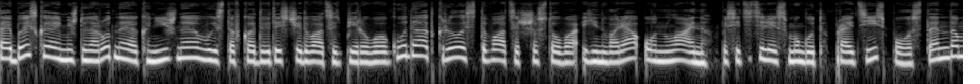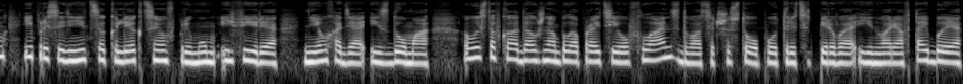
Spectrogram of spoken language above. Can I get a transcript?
Тайбэйская международная книжная выставка 2021 года открылась 26 января онлайн. Посетители смогут пройтись по стендам и присоединиться к лекциям в прямом эфире, не выходя из дома. Выставка должна была пройти офлайн с 26 по 31 января в Тайбэе,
